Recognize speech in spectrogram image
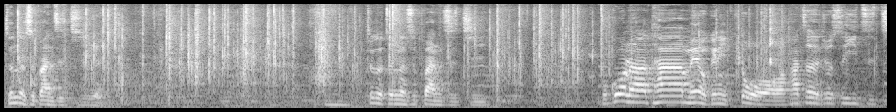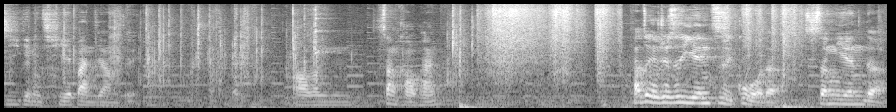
真的是半只鸡耶！这个真的是半只鸡，不过呢，它没有给你剁哦，它真的就是一只鸡给你切半这样子。好，我们上烤盘。它这个就是腌制过的，生腌的，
